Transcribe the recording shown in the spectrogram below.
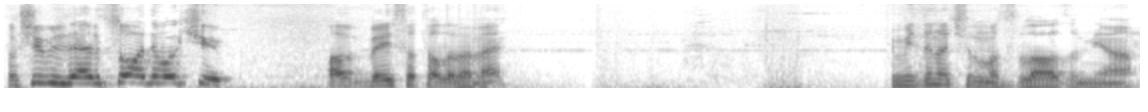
Taşı biz Ersu hadi bakayım. Abi base atalım hemen. Şu midin açılması lazım ya.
